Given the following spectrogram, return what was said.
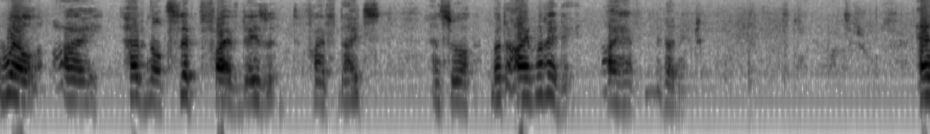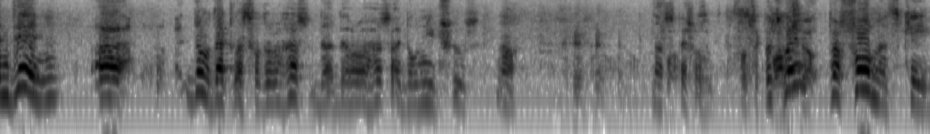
well, I have not slept five days five nights, and so, but I'm ready. I have done it. And then, uh, no, that was for the rehearsal. The, the rehearsal, I don't need shoes. No, not For- special. for the but when concert. performance came,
